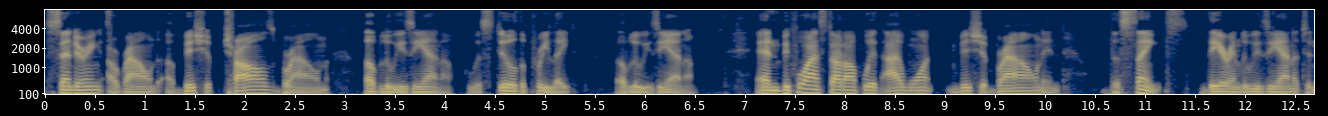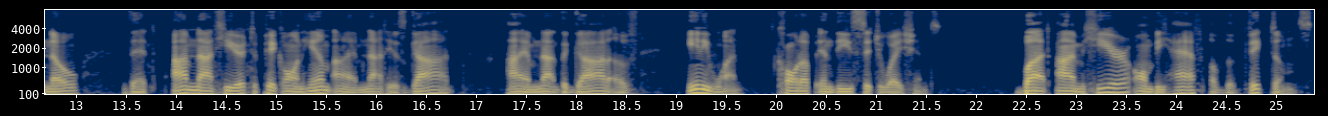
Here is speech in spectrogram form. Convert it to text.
centering around a Bishop Charles Brown of Louisiana, who is still the prelate of Louisiana. And before I start off with, I want Bishop Brown and the saints there in Louisiana to know that I'm not here to pick on him. I am not his God. I am not the God of anyone caught up in these situations. But I'm here on behalf of the victims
